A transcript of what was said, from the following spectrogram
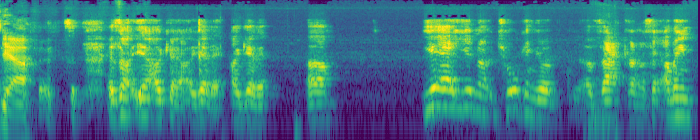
Yeah. it's, it's like, yeah, okay, I get it, I get it. Um, yeah, you know, talking of, of that kind of thing. I mean,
